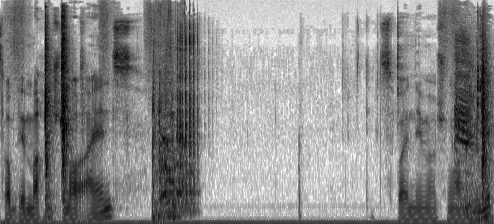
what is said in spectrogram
Komm, wir machen schon mal eins. Die zwei nehmen wir schon mal mit.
